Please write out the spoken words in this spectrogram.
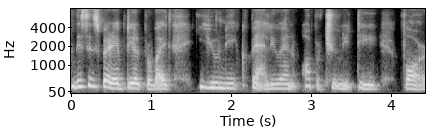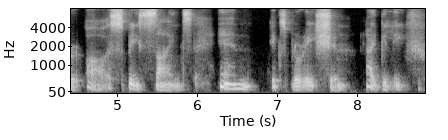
This is where FDL provides unique value and opportunity for uh, space science and exploration, I believe.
